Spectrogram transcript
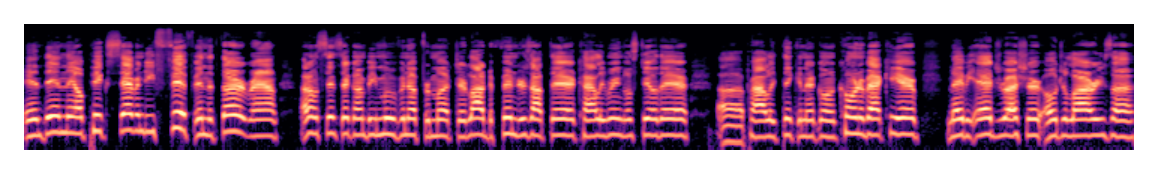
and then they'll pick 75th in the third round. I don't sense they're going to be moving up for much. There are a lot of defenders out there. Kelee Ringo's still there. Uh, probably thinking they're going cornerback here. Maybe edge rusher. Ojulari's, uh,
